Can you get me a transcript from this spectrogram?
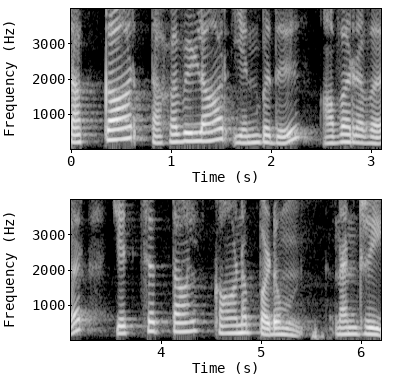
தக்கார் தகவிலார் என்பது அவரவர் எச்சத்தால் காணப்படும். நன்றி.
